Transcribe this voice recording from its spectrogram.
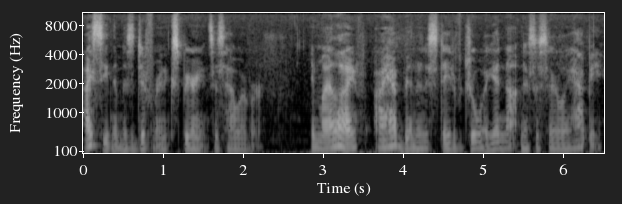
I see them as different experiences, however. In my life, I have been in a state of joy and not necessarily happy.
